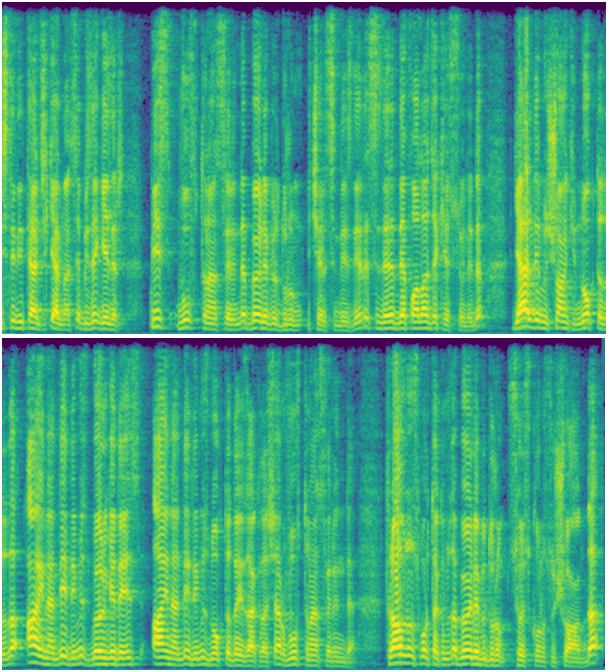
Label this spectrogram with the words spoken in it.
istediği tercih gelmezse bize gelir. Biz Wolf transferinde böyle bir durum içerisindeyiz diye de sizlere defalarca kez söyledim. Geldiğimiz şu anki noktada da aynen dediğimiz bölgedeyiz. Aynen dediğimiz noktadayız arkadaşlar Wolf transferinde. Trabzonspor takımımızda böyle bir durum söz konusu şu anda.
